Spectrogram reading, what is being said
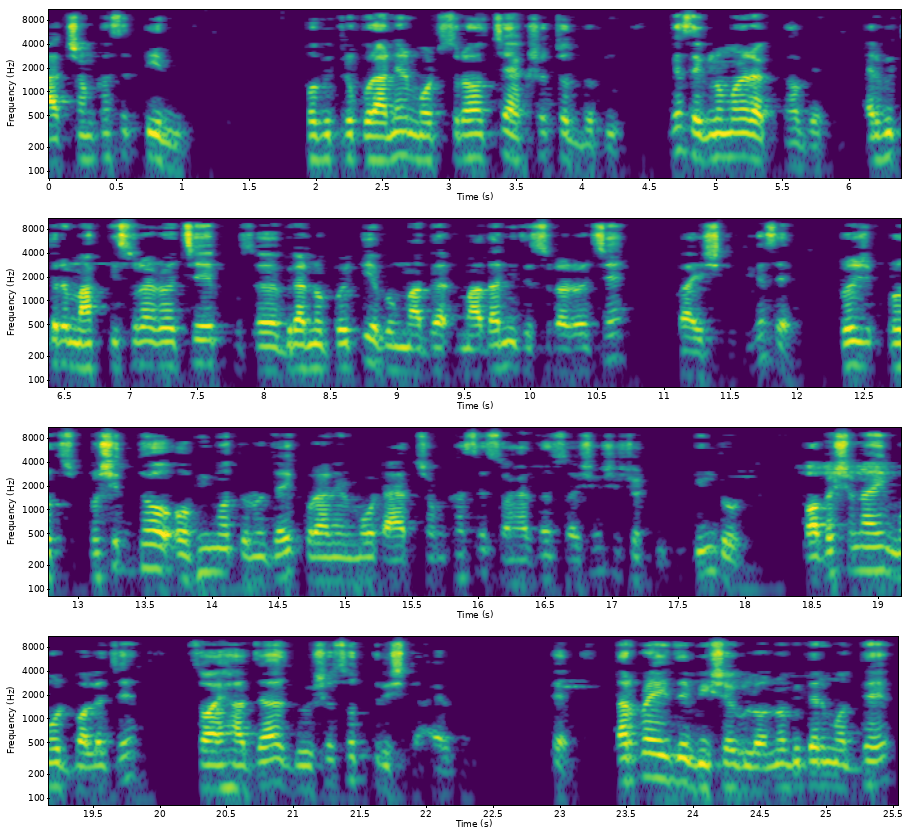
আয়াত সংখ্যা হচ্ছে তিন। পবিত্র কোরআনের মোট সূরা হচ্ছে একশো চোদ্দটি। ঠিক আছে? এগুলো মনে রাখতে হবে। এর ভিতরে মাক্কি সূরা রয়েছে বিরানব্বইটি এবং মাদা- মাদানী যে সূরা রয়েছে, বাইশটি। ঠিক আছে? প্র- প্র- প্রসিদ্ধ অভিমত অনুযায়ী কোরআনের মোট আয়াত সংখ্যা আছে ছয় হাজার ছয়শো ছেষট্টি। কিন্তু গবেষণায় মোট বলে যে ছয় হাজার দুইশো ছত্রিশটা এরকম তারপরে এই যে বিষয়গুলো, নবীদের মধ্যে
